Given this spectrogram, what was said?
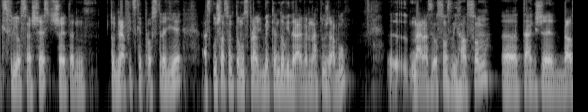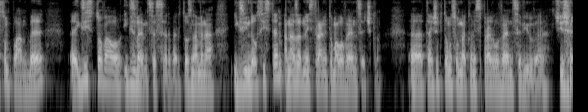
X386, čo je ten, to grafické prostredie a skúšal som k tomu spraviť backendový driver na tú žabu. E, narazil som, zlyhal som, e, takže dal som plán B existoval XVNC server, to znamená X Windows systém a na zadnej strane to malo VNC. E, takže k tomu som nakoniec spravil VNC Viewer. Čiže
